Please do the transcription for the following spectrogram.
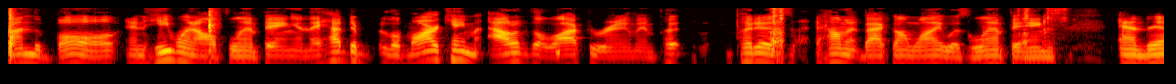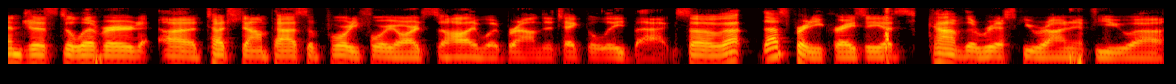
run the ball, and he went off limping. And they had to. Lamar came out of the locker room and put put his helmet back on while he was limping, and then just delivered a touchdown pass of 44 yards to Hollywood Brown to take the lead back. So that that's pretty crazy. It's kind of the risk you run if you uh,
